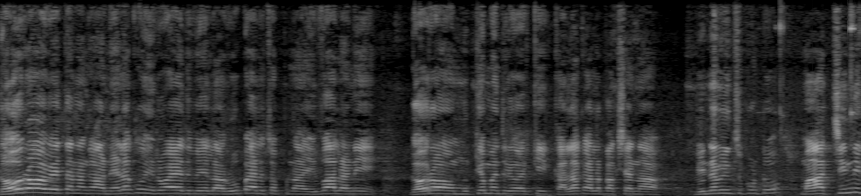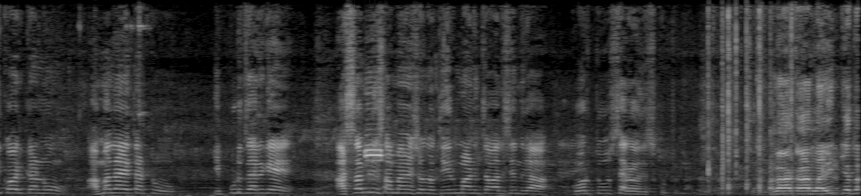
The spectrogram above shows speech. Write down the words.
గౌరవ వేతనంగా నెలకు ఇరవై ఐదు వేల రూపాయల చొప్పున ఇవ్వాలని గౌరవ ముఖ్యమంత్రి గారికి కళాకారుల పక్షాన విన్నవించుకుంటూ మా చిన్ని కోరికను అమలయ్యేటట్టు ఇప్పుడు జరిగే అసెంబ్లీ సమావేశంలో తీర్మానించవలసిందిగా కోరుతూ సెలవు తీసుకుంటున్నాను. కళాకారుల ఐక్యత.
